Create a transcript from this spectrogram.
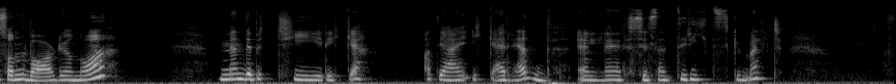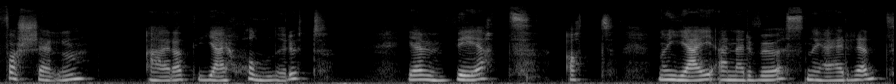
sånn var det jo nå. Men det betyr ikke at jeg ikke er redd eller syns det er dritskummelt. Forskjellen er at jeg holder ut. Jeg vet at når jeg er nervøs, når jeg er redd,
